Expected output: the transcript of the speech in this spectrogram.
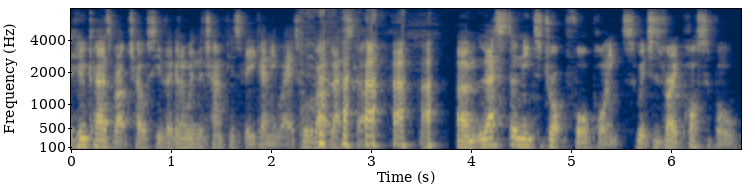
who cares about Chelsea? They're going to win the Champions League anyway. It's all about Leicester. um, Leicester need to drop four points, which is very possible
